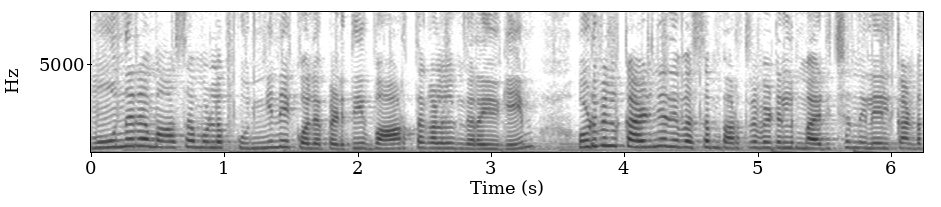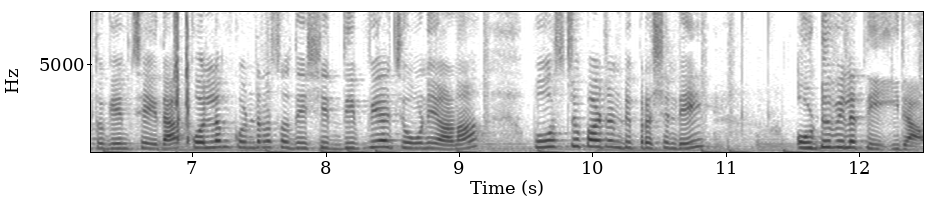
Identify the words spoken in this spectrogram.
മൂന്നര മാസമുള്ള കുഞ്ഞിനെ കൊലപ്പെടുത്തി വാർത്തകളിൽ നിറയുകയും ഒടുവിൽ കഴിഞ്ഞ ദിവസം ഭർത്തൃവീട്ടിൽ മരിച്ച നിലയിൽ കണ്ടെത്തുകയും ചെയ്ത കൊല്ലം കുണ്ടറ സ്വദേശി ദിവ്യ ജോണിയാണ് പോസ്റ്റ്മോർട്ടം ഡിപ്രഷന്റെ ഒടുവിലെത്തി ഇര.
